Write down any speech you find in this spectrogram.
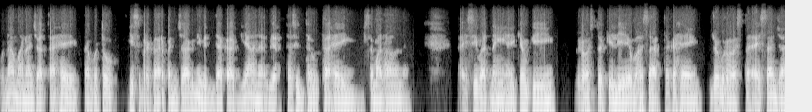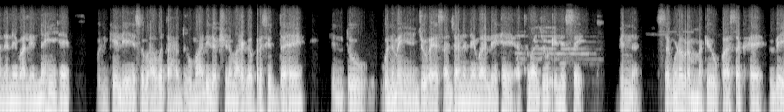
होना माना जाता है, तब तो इस प्रकार पंचाग्नि विद्या का ज्ञान व्यर्थ सिद्ध होता है। समाधान। ऐसी बात नहीं है क्योंकि गृहस्थ के लिए वह सार्थक है। जो गृहस्थ ऐसा जानने वाले नहीं है, उनके लिए स्वभावतः धूमादि दक्षिण मार्ग प्रसिद्ध है। किंतु उनमें जो ऐसा जानने वाले हैं अथवा जो इनसे भिन्न सगुण ब्रह्म के उपासक है, वे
